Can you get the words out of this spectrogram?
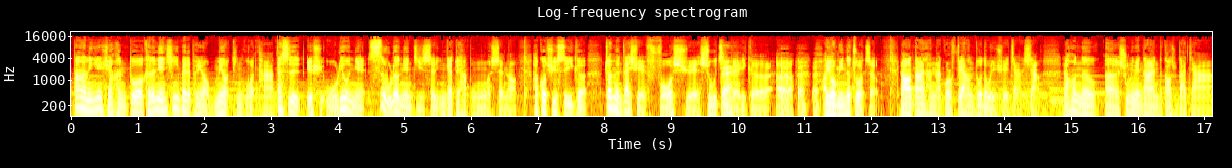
当然林清玄很多可能年轻一辈的朋友没有听过他，但是也许五六年四五六年级生应该对他不陌生哦。他过去是一个专门在写佛学书籍的一个对呃 有名的作者，然后当然他拿过了非常多的文学奖项，然后呢，呃，书里面当然告诉大家。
